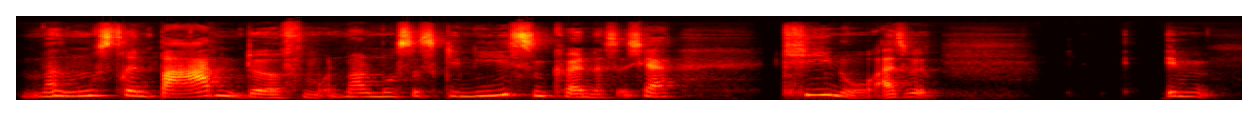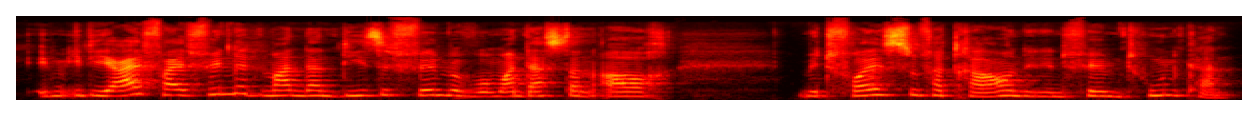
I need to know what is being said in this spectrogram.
Man muss drin baden dürfen und man muss es genießen können. Das ist ja Kino. Also im, im Idealfall findet man dann diese Filme, wo man das dann auch mit vollstem Vertrauen in den Film tun kann.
